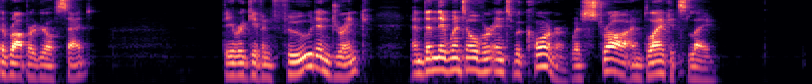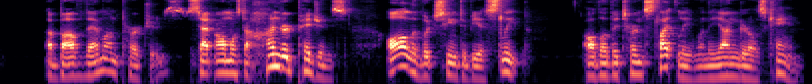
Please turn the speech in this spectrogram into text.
the robber girl said. They were given food and drink, and then they went over into a corner where straw and blankets lay. Above them, on perches, sat almost a hundred pigeons, all of which seemed to be asleep, although they turned slightly when the young girls came.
